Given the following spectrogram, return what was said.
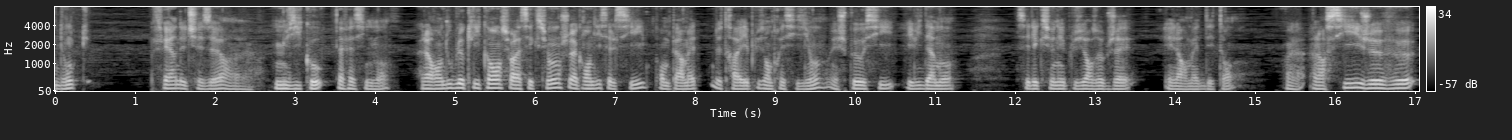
et donc faire des chasers euh, musicaux très facilement. Alors en double-cliquant sur la section, je agrandis celle-ci pour me permettre de travailler plus en précision, et je peux aussi évidemment sélectionner plusieurs objets et leur mettre des temps. Voilà. Alors si je veux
